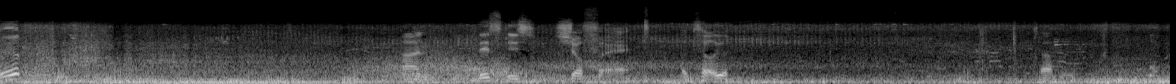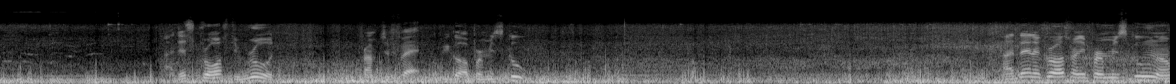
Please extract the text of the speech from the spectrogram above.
yep. And this is Shafat. I tell you. Ah. I just crossed the road from Jafet. We got a primary school. And then across from the primary school now,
